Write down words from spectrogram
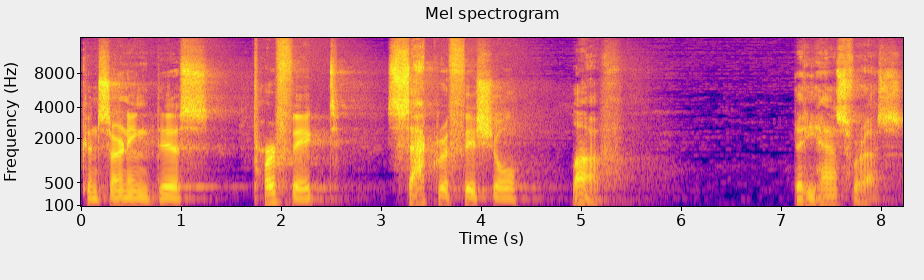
concerning this perfect sacrificial love that He has for us.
